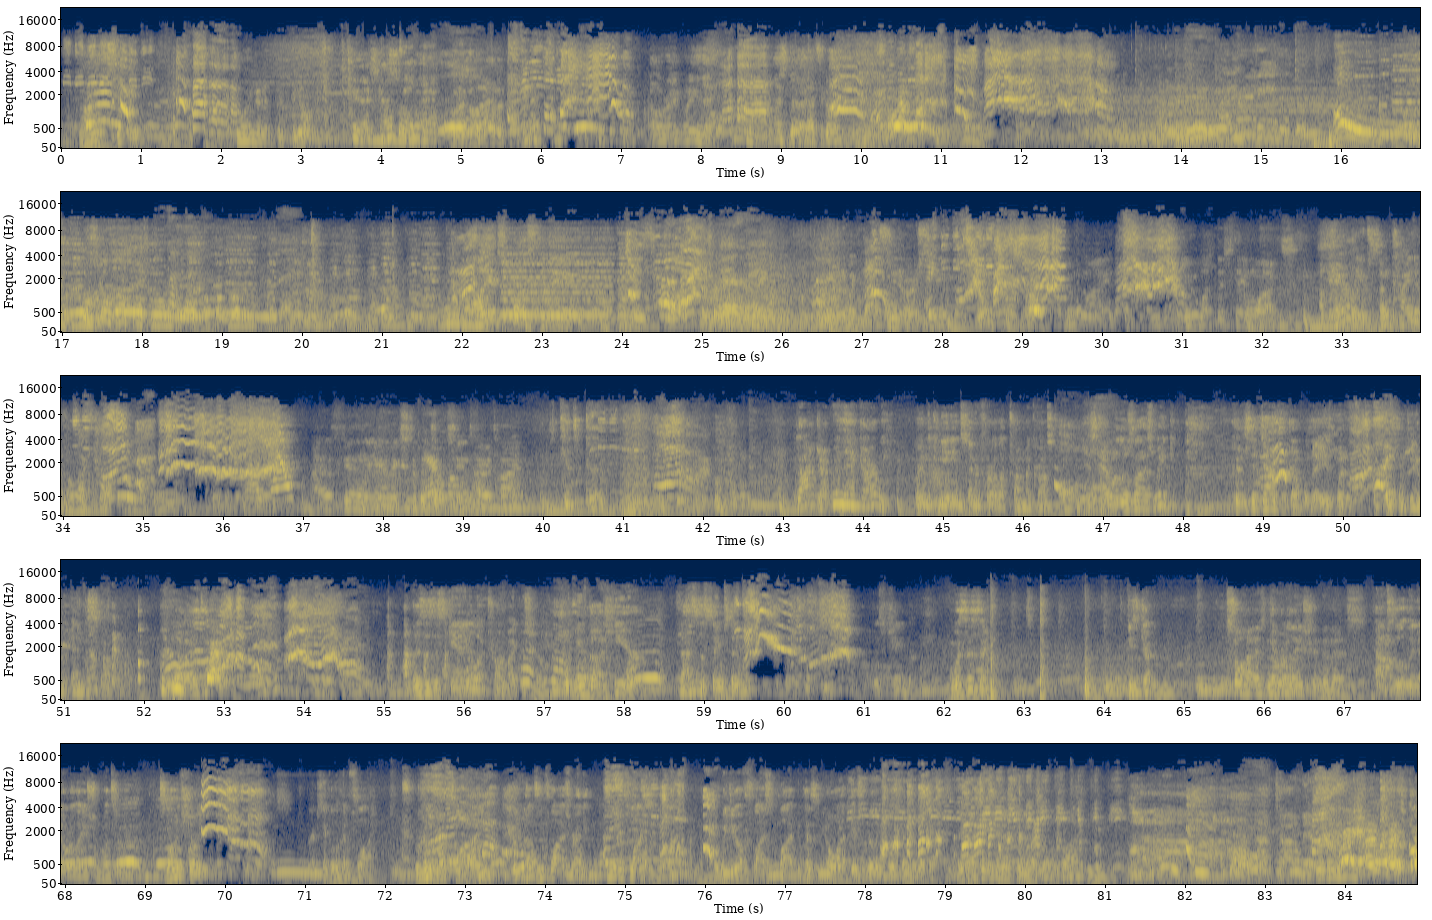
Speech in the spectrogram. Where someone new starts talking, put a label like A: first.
A: I would say two hundred and fifty dollars.
B: Yeah, that's not
C: I'll
B: so bad.
A: Wanna go out and have a crack at it?
B: All right, what do you think? Let's do it.
A: That's a good one.
D: All you're supposed to do is block the bed, right? You go to McMaster University. Find out you knew what this thing was. Apparently, it's some kind of electron. I have a feeling that you're gonna make stupid jokes the entire time.
B: The kid's good. Doctor, where the heck are we?
E: We're in the Canadian Center for Electron Microscopy.
B: Just had one of those last week. Couldn't sit down for a couple days, but
E: You're thinking of endoscope.
D: What I told
E: This is a scanning electron microscope. What you've got here, that's the same set of chamber.
B: what's this thing?
E: Junk.
D: you. So has no relation to this.
E: Absolutely no relation whatsoever. So let me show you what this thing does. We're gonna take a look at a fly.
B: We're gonna go fly.
E: We've got some flies ready.
B: We're gonna fly some
E: We do have a fly supply because you know what? It's a really cool thing to look at.
D: I think he's just doing this on the fly.
B: I've taught him everything.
